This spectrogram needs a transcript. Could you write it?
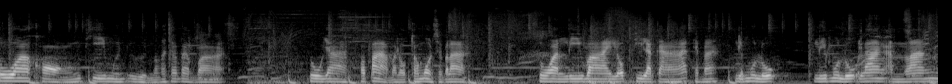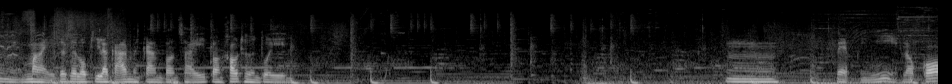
ตัวของทีมอื่นๆมันก็จะแบบว่าสู้ยากเพราะป่ามาลบทั้งหมดใช่ปะล่ะ ส่วนรีวายลบทีละการ์ดเห็นไหมริมูรุริมูรุล่างอันล่างใหม่ก็จะลบทีละการ์ดเหมือนกันตอนใช้ตอนเข้าเทิร์นตัวเองอืมแบบนี้แล้วก็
